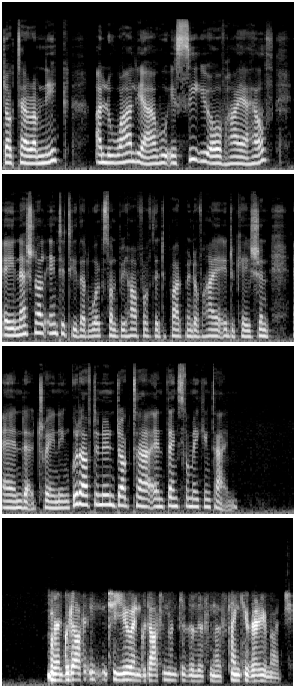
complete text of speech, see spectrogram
Dr. Ramneek Ahluwalia, who is CEO of Higher Health, a national entity that works on behalf of the Department of Higher Education and Training. Good afternoon, Doctor, and thanks for making time. Well, good afternoon to you and good afternoon to the listeners. Thank you very much.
